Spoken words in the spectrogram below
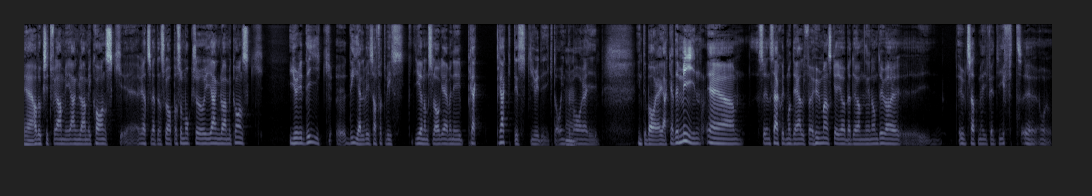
eh, har vuxit fram i angloamerikansk eh, rättsvetenskap och som också i angloamerikansk juridik eh, delvis har fått visst genomslag även i prak praktisk juridik, då, inte, mm. bara i, inte bara i akademin. Eh, så en särskild modell för hur man ska göra bedömningen om du har eh, utsatt mig för ett gift eh, och,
